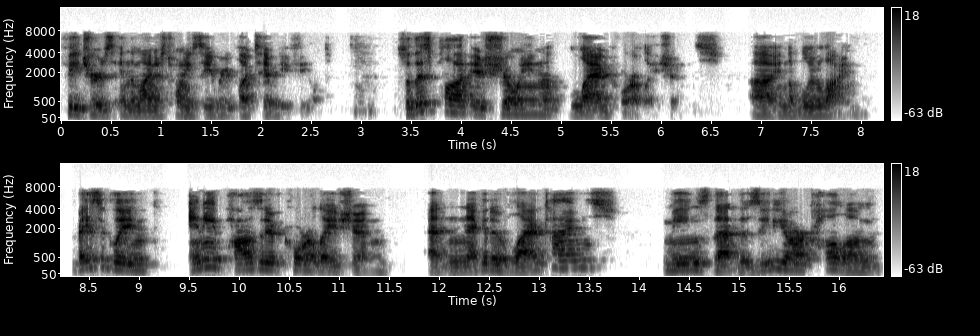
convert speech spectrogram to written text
features in the minus 20C reflectivity field. So this plot is showing lag correlations uh, in the blue line. Basically, any positive correlation at negative lag times means that the ZDR column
